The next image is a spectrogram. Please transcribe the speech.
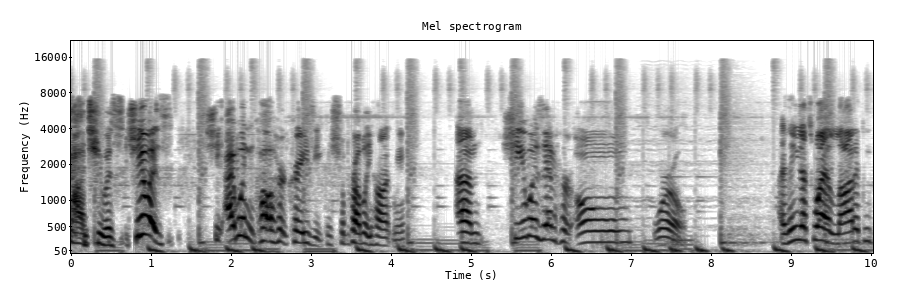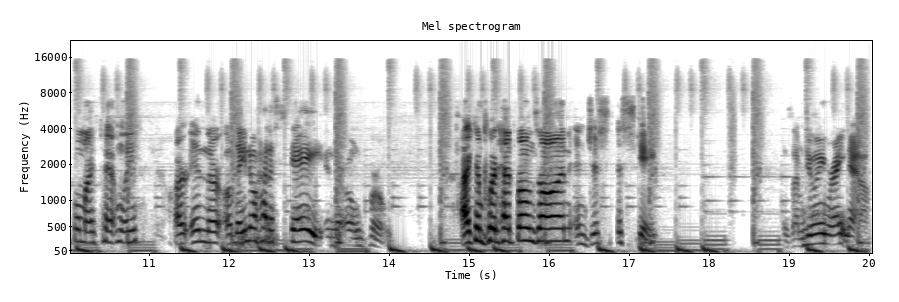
God, she was, she was, she, I wouldn't call her crazy because she'll probably haunt me. Um, she was in her own world. I think that's why a lot of people in my family are in their they know how to stay in their own world. I can put headphones on and just escape. As I'm doing right now.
